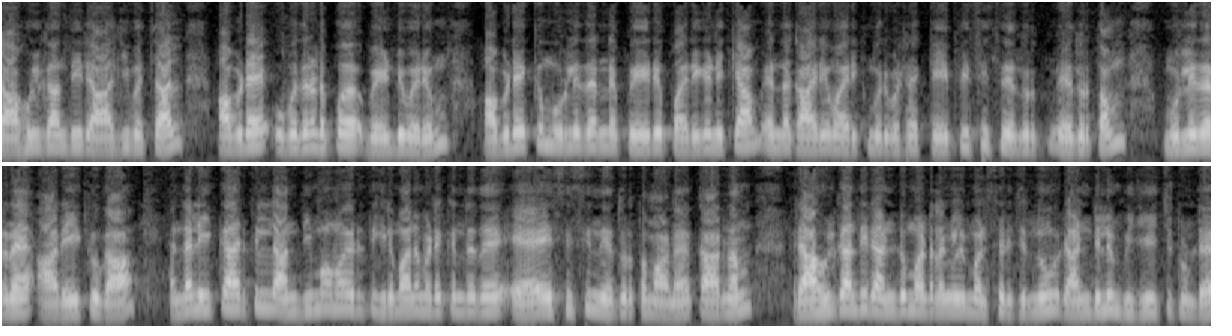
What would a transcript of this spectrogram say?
രാഹുൽ ഗാന്ധി രാജിവെച്ചാൽ അവിടെ ഉപതെരഞ്ഞെടുപ്പ് വേണ്ടിവരും. അവിടേക്ക് മുരളീധരന്റെ പേര് പരിഗണിക്കാം എന്ന കാര്യമായിരിക്കും ഒരുപക്ഷെ കെ പി സി സി നേതൃത്വം മുരളീധരനെ അറിയിക്കുക. എന്നാൽ ഇക്കാര്യത്തിൽ അന്തിമമായ ഒരു തീരുമാനമെടുക്കുന്നത് എ ഐ സി സി നേതൃത്വമാണ്. കാരണം രാഹുൽ ഗാന്ധി രണ്ട് മണ്ഡലങ്ങളിൽ മത്സരിച്ചിരുന്നു രണ്ടിലും വിജയിച്ചിട്ടുണ്ട്.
